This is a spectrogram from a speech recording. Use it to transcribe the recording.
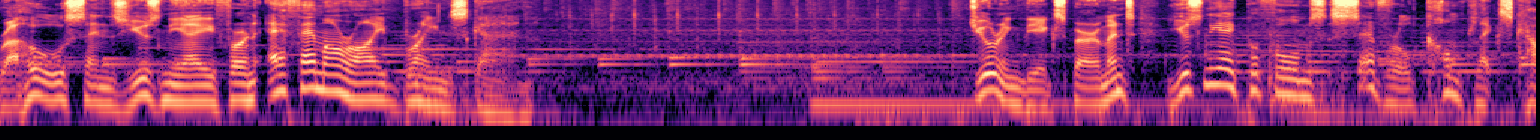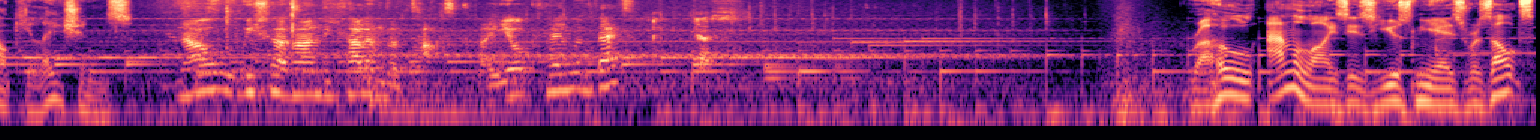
Rahul sends Yusnier for an fMRI brain scan. During the experiment, Yusnier performs several complex calculations. Now we shall run the calendar task. Are you okay with that? Yes. Rahul analyzes Yusnier's results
